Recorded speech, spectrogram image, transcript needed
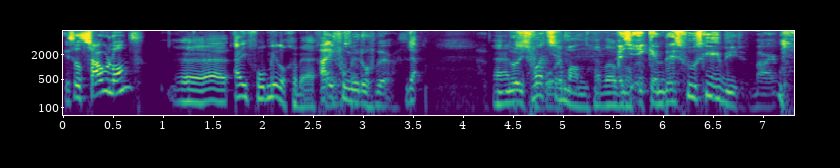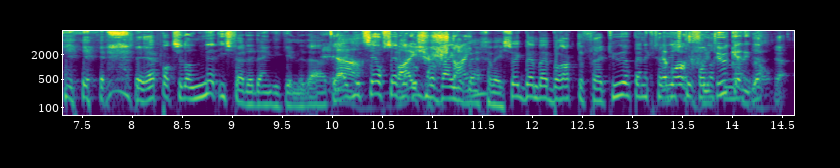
Is dat Sauerland? Uh, Eifel-Middelgeberg. Eifel-Middelgeberg. Ja. En Nooit Zwartserman hebben we ook je, Ik ken best veel skigebieden, maar... ja, jij pakt ze dan net iets verder, denk ik inderdaad. Ja, ik moet zelf zeggen dat ik nog weinig ben geweest. Zo, ik ben bij Barak de Frituur ben ik geweest. Ja, de Frituur ken ik wel. Ja,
